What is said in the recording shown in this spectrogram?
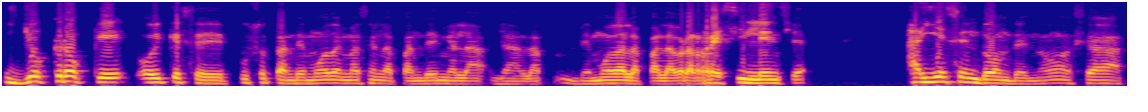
Y yo creo que hoy que se puso tan de moda, y más en la pandemia, la, de moda la palabra resiliencia, ahí es en donde, ¿no? O sea,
